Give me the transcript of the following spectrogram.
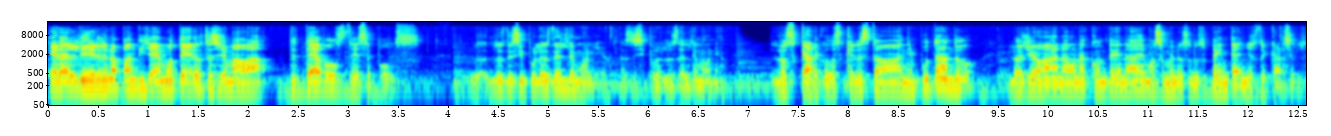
Era el líder de una pandilla de moteros que se llamaba The Devil's Disciples. Lo- Los discípulos del demonio. Los discípulos del demonio. Los cargos que le estaban imputando lo llevaban a una condena de más o menos unos 20 años de cárcel.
